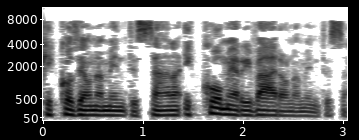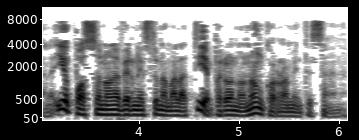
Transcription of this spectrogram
che cos'è una mente sana e come arrivare a una mente sana. Io posso non avere nessuna malattia, però non ho ancora una mente sana.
